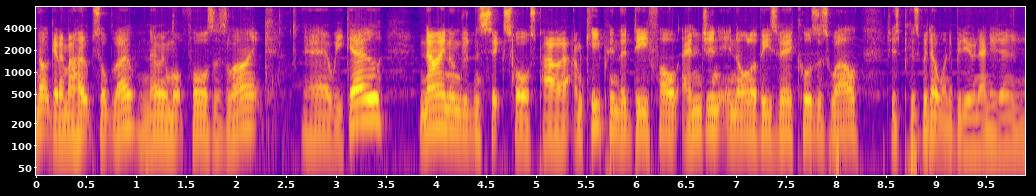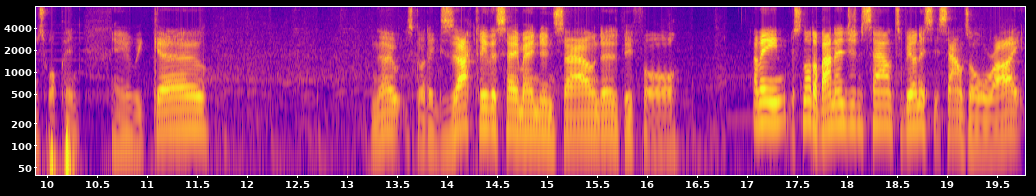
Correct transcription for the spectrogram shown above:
Not getting my hopes up though, knowing what Forza's like. There we go. 906 horsepower. I'm keeping the default engine in all of these vehicles as well, just because we don't want to be doing any engine swapping. Here we go. No, it's got exactly the same engine sound as before. I mean, it's not a bad engine sound, to be honest. It sounds alright.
